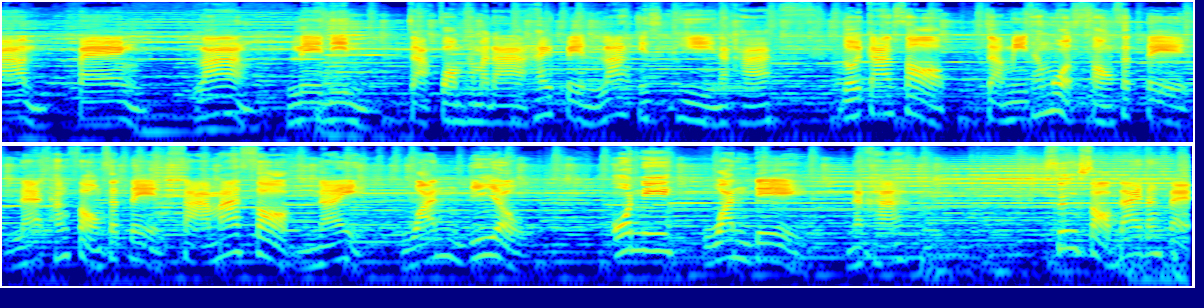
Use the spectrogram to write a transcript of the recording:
การแปลงร่างเลดิน จากฟอร์มธรรมดาให้เป็นร่าง SP นะคะ โดยการสอบ จะมีทั้งหมด 2 stage และทั้ง 2 stage สามารถสอบในวันเดียว only one day นะคะ ซึ่งสอบได้ตั้งแต่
